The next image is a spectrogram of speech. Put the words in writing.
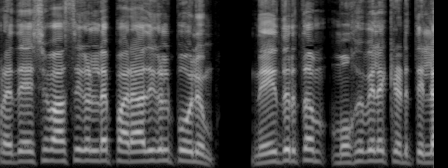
പ്രദേശവാസികളുടെ പരാതികൾ പോലും നേതൃത്വം മുഖവിലക്കെടുത്തില്ല.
